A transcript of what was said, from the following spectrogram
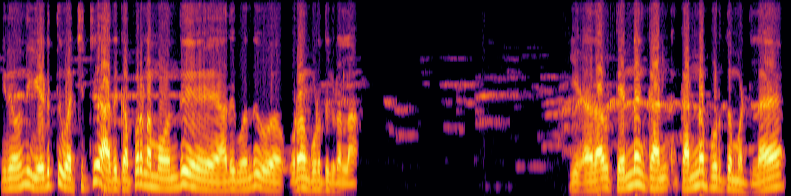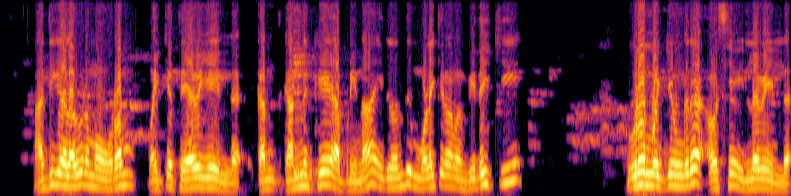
இதை வந்து எடுத்து வச்சுட்டு அதுக்கப்புறம் நம்ம வந்து அதுக்கு வந்து உ- உரம் கொடுத்துக்கிடலாம். அதாவது அதாவது தென்னங்கண் கண்ணை பொறுத்த மட்டும் அதிக அளவு நம்ம உரம் வைக்க தேவையே இல்லை. கண் கண்ணுக்கே அப்படின்னா இது வந்து முளைக்கிற நம்ம விதைக்கு உரம் வைக்கணுங்கிற அவசியம் இல்லவே இல்லை.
